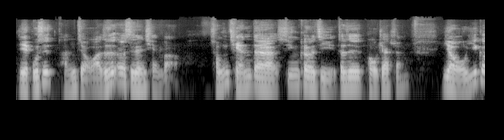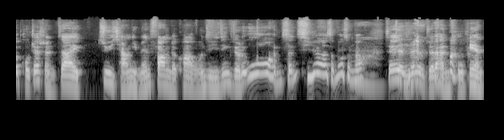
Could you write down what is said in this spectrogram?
也不是很久啊，这是二十年前吧。从前的新科技，就是 projection，有一个 projection 在剧场里面放的话，我们已经觉得哇很神奇啊，什么什么，现在已经觉得很普遍。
